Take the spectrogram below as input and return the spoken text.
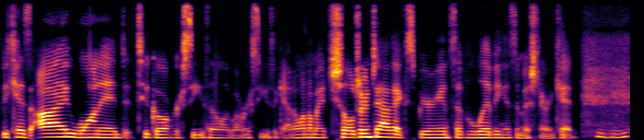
because I wanted to go overseas and live overseas again. I wanted my children to have that experience of living as a missionary kid. Mhm.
